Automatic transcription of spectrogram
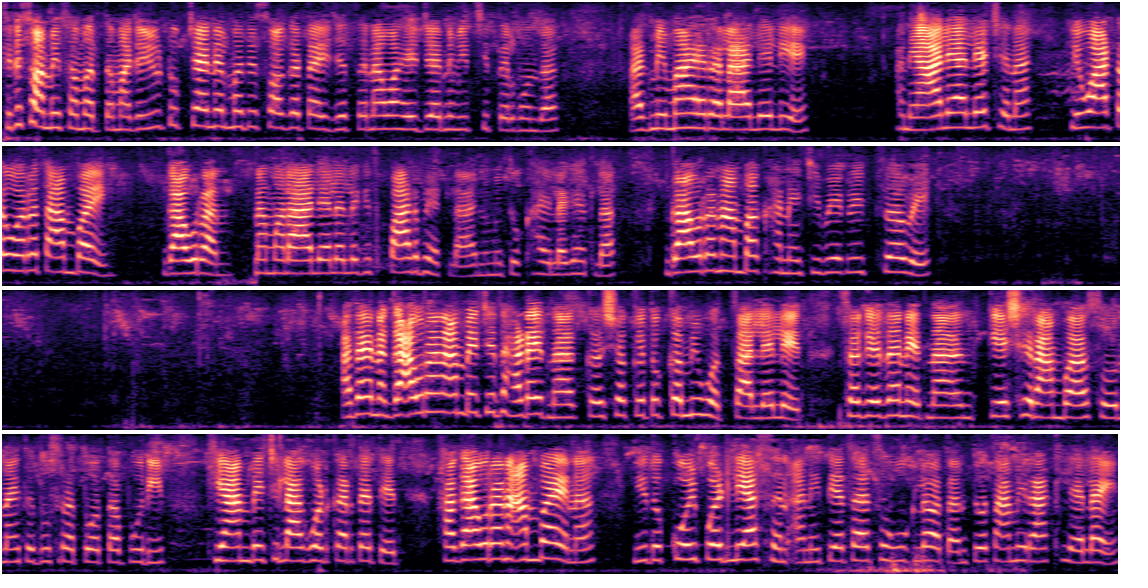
श्री स्वामी समर्थ माझ्या यूट्यूब चॅनलमध्ये स्वागत आहे. ज्याचं नाव आहे जन्मित शीतल गुंजाळ. आज मी माहेराला आलेली आहे. आणि आले आल्याचे ना हे वाटावरच आंबा आहे. गावरान. ना मला आल्याला लगेच पाड भेटला आणि मी तो खायला घेतला. गावरान आंबा खाण्याची वेगळी चव आहे. आता आहे ना गावरान आंब्याचे झाड आहेत ना क- शक्यतो कमी होत चाललेले आहेत. सगळेजण आहेत ना केशर आंबा असो नाही तर दुसरा तोतापुरी ही आंब्याची लागवड करतात आहेत. हा गावरान आंबा आहे ना इथं कोय पडली असन आणि त्याचाच उगला होता आणि तोच आम्ही राखलेला आहे.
